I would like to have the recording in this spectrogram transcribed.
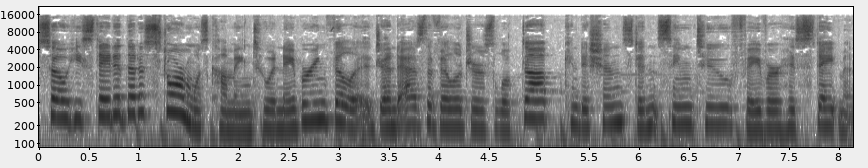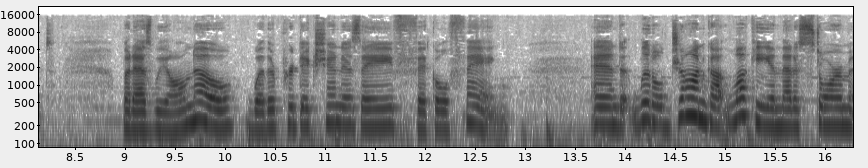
So he stated that a storm was coming to a neighboring village, and as the villagers looked up, conditions didn't seem to favor his statement. But as we all know, weather prediction is a fickle thing. And little John got lucky in that a storm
